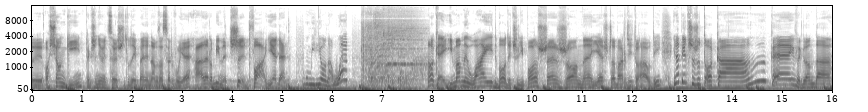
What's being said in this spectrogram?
y, osiągi, także nie wiem co jeszcze tutaj Benny nam zaserwuje, ale robimy 3, 2, 1. Pół miliona? Okej, okay, i mamy wide body, czyli poszerzone jeszcze bardziej to Audi. I na pierwszy rzut oka, okej, okay, wygląda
